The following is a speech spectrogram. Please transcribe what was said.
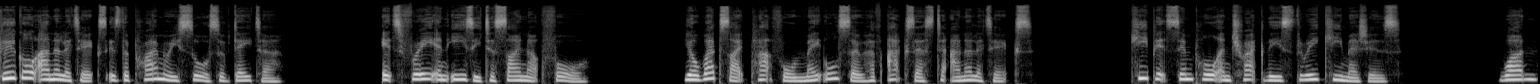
Google Analytics is the primary source of data. It's free and easy to sign up for. Your website platform may also have access to analytics. Keep it simple and track these three key measures. 1.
